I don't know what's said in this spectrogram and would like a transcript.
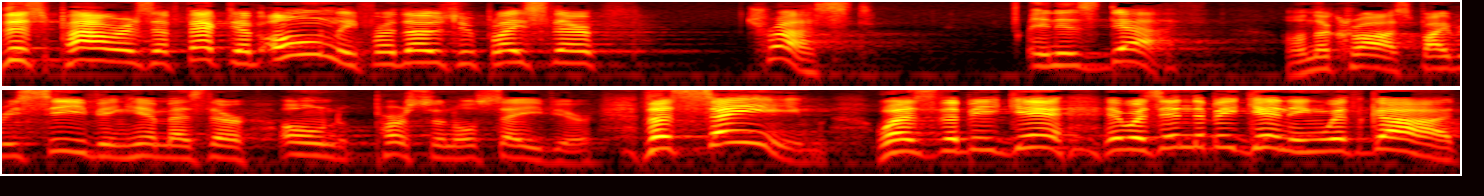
This power is effective only for those who place their trust in his death on the cross by receiving him as their own personal savior. The same was the begin it was in the beginning with God.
